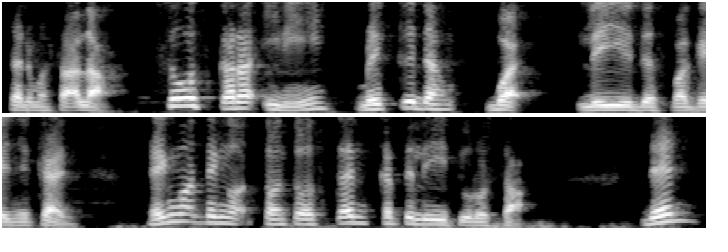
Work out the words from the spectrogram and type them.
Tak ada masalah. So sekarang ini mereka dah buat layer dan sebagainya kan. Tengok-tengok tuan-tuan sekalian kata layer itu rosak. Then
